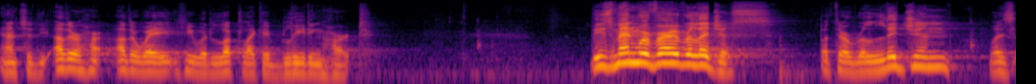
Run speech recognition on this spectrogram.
answered the other, other way, he would look like a bleeding heart. These men were very religious, but their religion was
